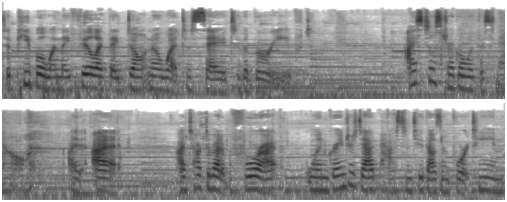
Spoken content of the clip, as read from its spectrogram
to people when they feel like they don't know what to say to the bereaved? I still struggle with this now. I, I, I've talked about it before. I, when Granger's dad passed in 2014,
